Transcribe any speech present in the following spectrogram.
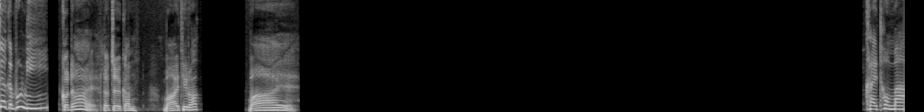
เจอกันพรุ่งนี้ ก็ได้แล้วเจอกัน บายที่รัก บาย ใครโทรมา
